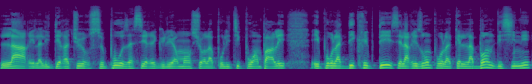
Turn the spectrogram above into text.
l'art et la littérature se posent assez régulièrement sur la politique pour en parler et pour la décrypter. C'est la raison pour laquelle la bande dessinée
